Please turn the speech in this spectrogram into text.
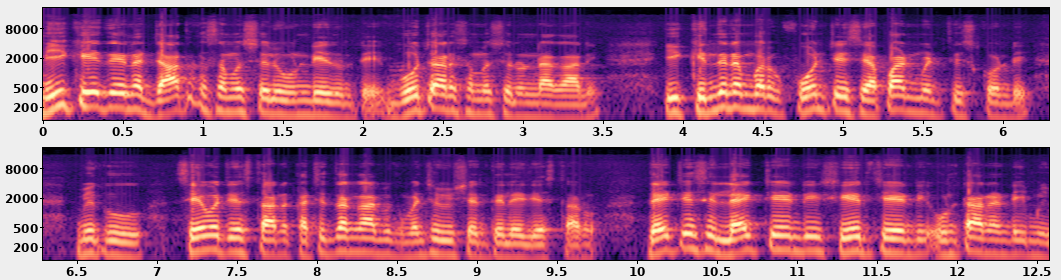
మీకేదైనా జాతక సమస్యలు ఉండేది ఉంటే గోచార సమస్యలు ఉన్నా కానీ ఈ కింది నెంబర్కు ఫోన్ చేసి అపాయింట్మెంట్ తీసుకోండి. మీకు సేవ చేస్తాను ఖచ్చితంగా మీకు మంచి విషయం తెలియజేస్తాను. దయచేసి లైక్ చేయండి షేర్ చేయండి ఉంటానండి మీ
